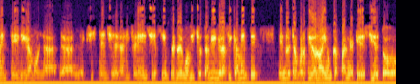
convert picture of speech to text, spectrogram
obviamente, digamos, la, la, existencia de las diferencias, siempre lo hemos dicho también gráficamente, en nuestro partido no hay un capanga que decide todo.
